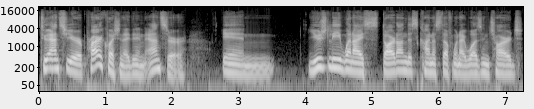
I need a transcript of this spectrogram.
to answer your prior question I didn't answer, in usually when I start on this kind of stuff, when I was in charge,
